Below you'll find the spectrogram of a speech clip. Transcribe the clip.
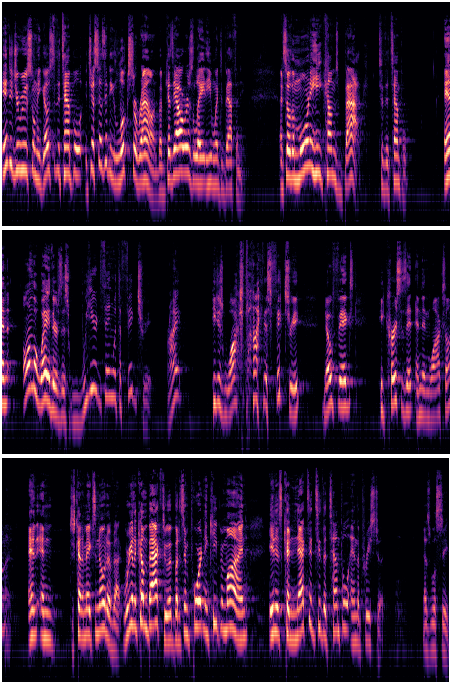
into Jerusalem. He goes to the temple. It just says that he looks around, but because the hour is late, he went to Bethany. And so the morning he comes back to the temple. And on the way, there's this weird thing with the fig tree, right? He just walks by this fig tree, no figs. He curses it and then walks on. And, and just kind of makes a note of that. We're going to come back to it, but it's important and keep in mind it is connected to the temple and the priesthood, as we'll see.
